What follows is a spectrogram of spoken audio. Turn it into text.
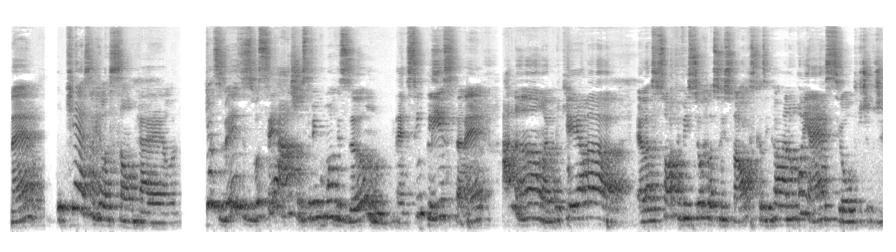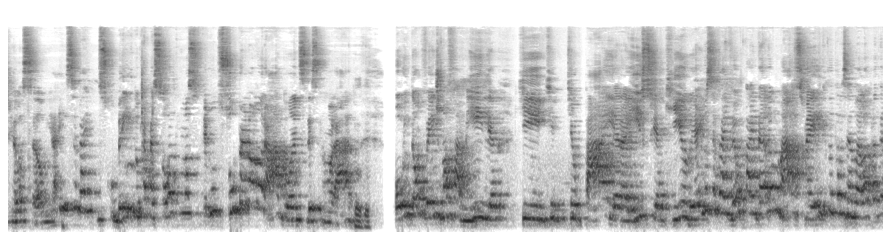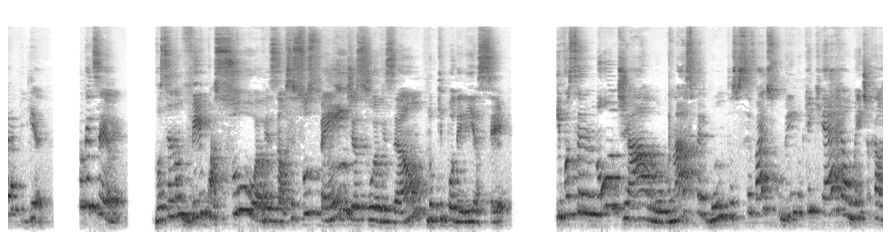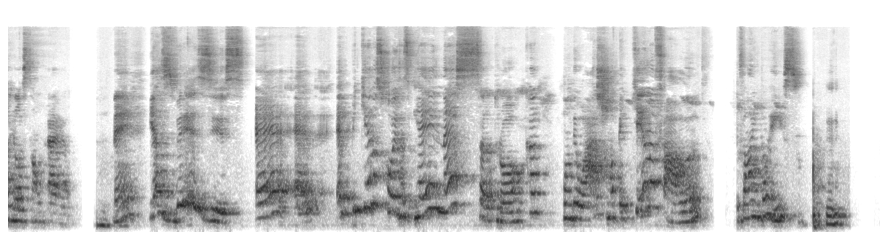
né? O que é essa relação para ela? Que às vezes você acha, você vem com uma visão né, simplista, né? Ah, não, é porque ela, ela só vivenciou relações tóxicas, então ela não conhece outro tipo de relação. E aí você vai descobrindo que a pessoa tem, uma, teve um super namorado antes desse namorado. Uhum. Ou então vem de uma família que, que, que o pai era isso e aquilo, e aí você vai ver o pai dela é o máximo, é ele que está trazendo ela para terapia. Então, quer dizer, você não vir com a sua visão, você suspende a sua visão do que poderia ser, e você, no diálogo, nas perguntas, você vai descobrindo o que, que é realmente aquela relação para ela. Né? E às vezes é, é, é pequenas coisas. E aí, nessa troca, quando eu acho uma pequena fala, eu falo, ah, então é isso. Uhum.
